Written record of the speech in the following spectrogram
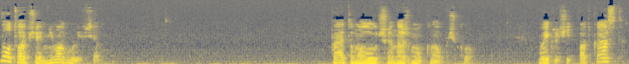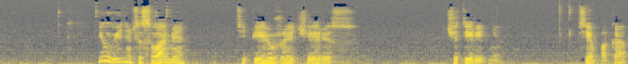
Ну вот вообще не могу и все. Поэтому лучше нажму кнопочку выключить подкаст. И увидимся с вами теперь уже через 4 дня. Всем пока.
